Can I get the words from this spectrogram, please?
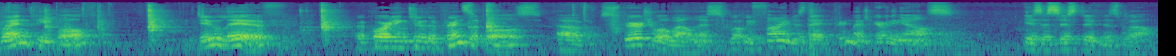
when people do live according to the principles of spiritual wellness, what we find is that pretty much everything else is assisted as well.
